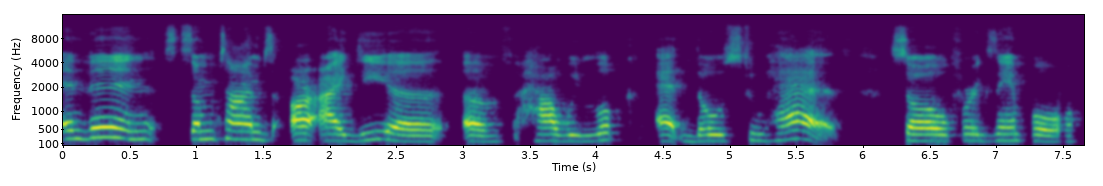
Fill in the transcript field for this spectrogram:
And then sometimes our idea of how we look at those who have. So for example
